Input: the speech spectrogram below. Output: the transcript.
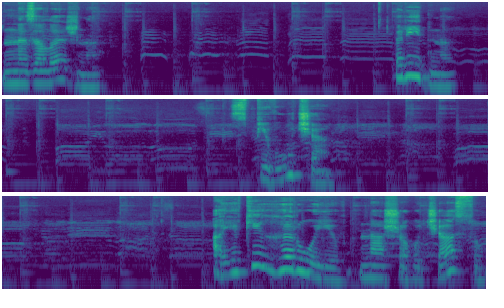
незалежна, рідна співуча. А яких героїв нашого часу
